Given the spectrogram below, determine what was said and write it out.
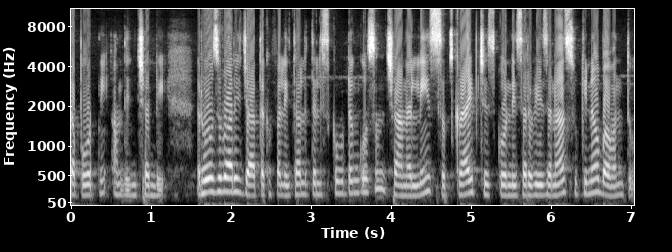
సపోర్ట్ని అందించండి. రోజువారీ జాతక ఫలితాలు తెలుసుకోవటం కోసం ఛానల్ని సబ్స్క్రైబ్ చేసుకోండి. సర్వేజన సుఖినో భవంతు.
